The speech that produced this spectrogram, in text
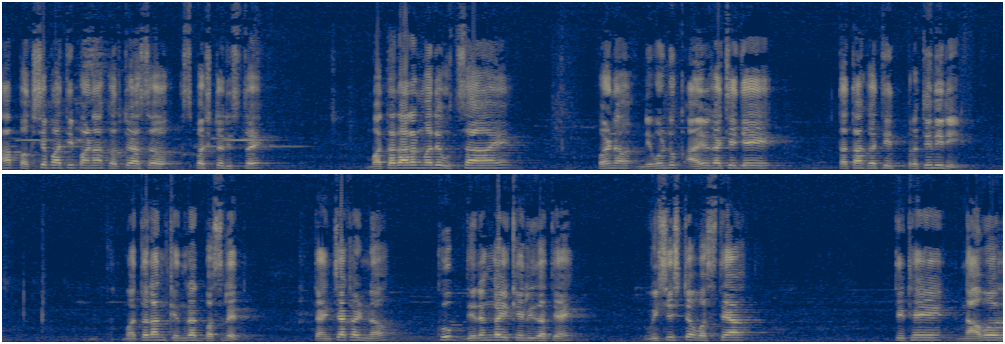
हा पक्षपातीपणा करतोय असं स्पष्ट दिसतंय. मतदारांमध्ये उत्साह आहे. पण निवडणूक आयोगाचे जे तथाकथित प्रतिनिधी मतदान केंद्रात बसलेत त्यांच्याकडनं खूप दिरंगाई केली जाते. विशिष्ट वस्त्या तिथे नावं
